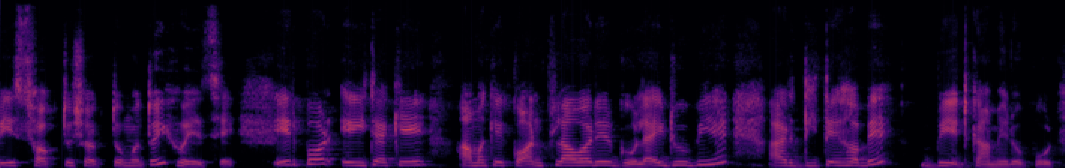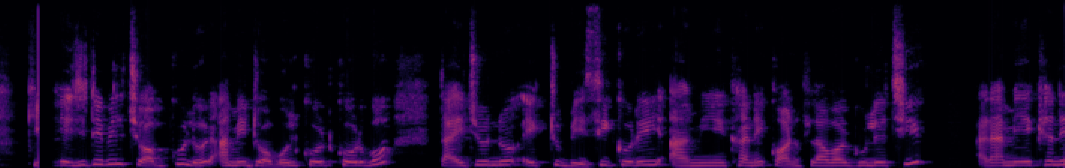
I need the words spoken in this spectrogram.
বেশ শক্ত শক্ত মতোই হয়েছে। এরপর এইটাকে আমাকে কর্নফ্লাওয়ারের গোলায় ডুবিয়ে আর দিতে হবে বেড কামের ওপর। ভেজিটেবিল চপগুলোর আমি ডবল কোট করব, তাই জন্য একটু বেশি করেই আমি এখানে কর্নফ্লাওয়ার গুলেছি। আর আমি এখানে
